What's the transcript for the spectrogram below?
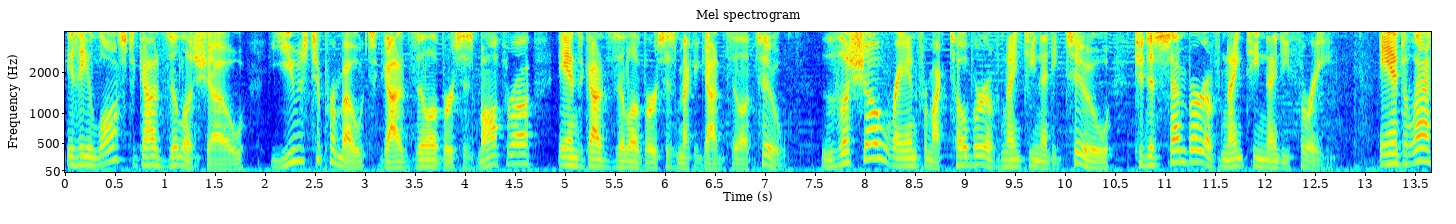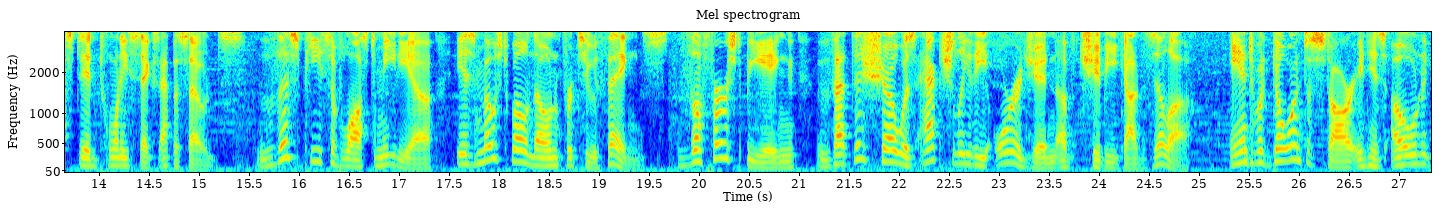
is a Lost Godzilla show used to promote Godzilla vs. Mothra and Godzilla vs. Mechagodzilla 2. The show ran from October of 1992 to December of 1993 and lasted 26 episodes. This piece of lost media is most well known for two things. The first being that this show was actually the origin of Chibi Godzilla, and would go on to star in his own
